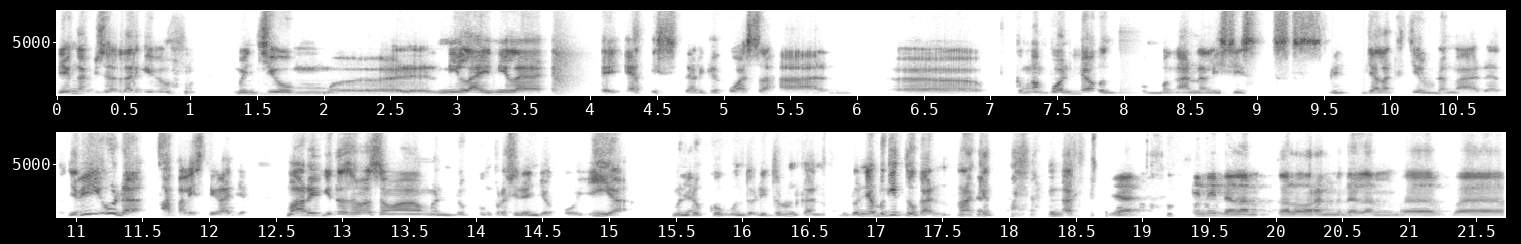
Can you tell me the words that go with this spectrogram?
Dia nggak bisa lagi mencium uh, nilai-nilai etis dari kekuasaan. Uh, kemampuan dia untuk menganalisis gejala kecil udah nggak ada. Jadi udah fatalistik aja. Mari kita sama-sama mendukung Presiden Jokowi. Iya, mendukung ya. untuk diturunkan. Betulnya begitu kan rakyat. ya, ini dalam kalau orang dalam uh, uh,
